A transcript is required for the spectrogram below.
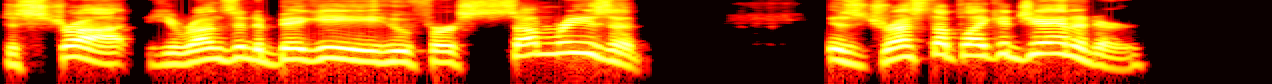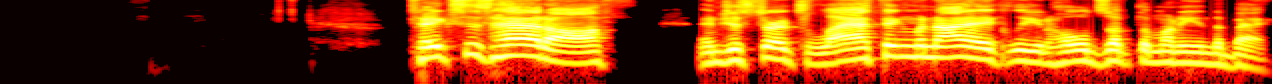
distraught, he runs into Big E, who for some reason is dressed up like a janitor, takes his hat off, and just starts laughing maniacally and holds up the money in the bank.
